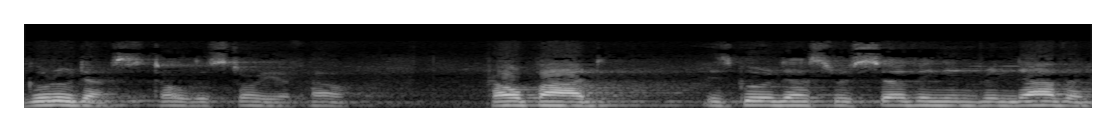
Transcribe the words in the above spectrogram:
Guru Das told the story of how Prabhupada his Gurudas was serving in Vrindavan,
